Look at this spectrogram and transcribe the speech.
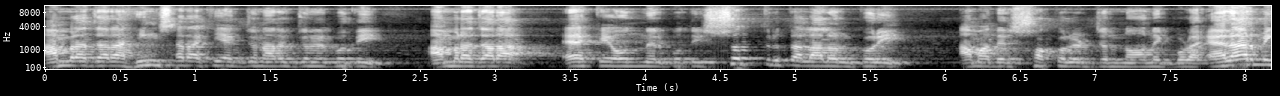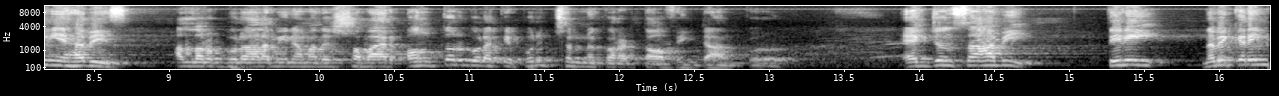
আমরা যারা হিংসা রাখি একজন আরেকজনের প্রতি আমরা যারা একে অন্যের প্রতি শত্রুতা লালন করি। আমাদের সকলের জন্য অনেক বড় অ্যালার্মিং এ হাদিস। আল্লাহ রব্বুল আলমিন আমাদের সবার অন্তরগুলোকে পরিচ্ছন্ন করার তৌফিক দান করুন। একজন সাহাবী, তিনি নবী করিম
